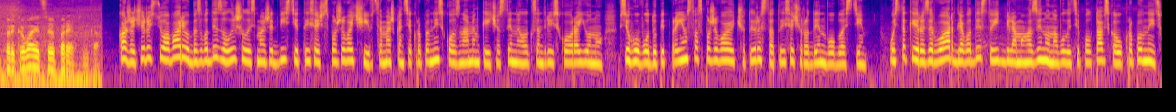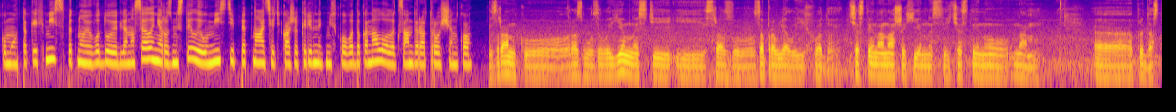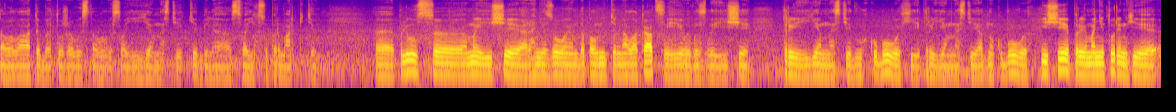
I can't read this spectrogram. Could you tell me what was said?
перекривається перетинка. Каже, через цю аварію без води залишились майже 200 тисяч споживачів. Це мешканці Кропивницького, Знам'янки і частини Олександрійського району. Всього воду підприємства споживають 400 тисяч родин в області. Ось такий резервуар для води стоїть біля магазину на вулиці Полтавська у Кропивницькому. Таких місць з питною водою для населення розмістили у місті 15, каже керівник міського водоканалу Олександр Трощенко. Зранку розвозили ємності і одразу заправляли їх водою. Частина наших ємностей, частину нам е, предоставила АТБ, теж виставили свої ємності які біля своїх супермаркетів. Е, Плюс е, ми ще організовуємо дополнительні локації, вивезли ще три ємності двохкубових і три ємності однокубових. І ще при моніторингі е,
